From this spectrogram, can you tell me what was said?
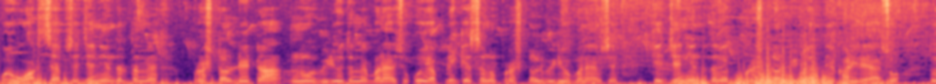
કોઈ વોટ્સએપ છે જેની અંદર તમે પર્સનલ ડેટાનો વીડિયો તમે બનાવ્યો છો, કોઈ એપ્લિકેશનનો પર્સનલ વીડિયો બનાવ્યો છે કે જેની અંદર તમે પર્સનલ ડિટેલ દેખાડી રહ્યા છો તો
